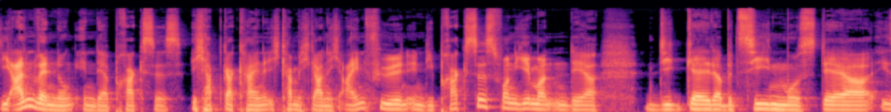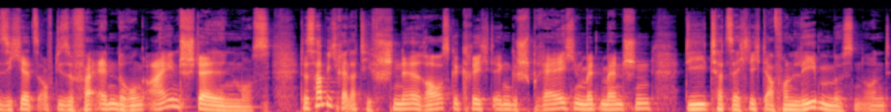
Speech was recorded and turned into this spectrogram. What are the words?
die Anwendung in der Praxis. Ich habe gar keine, ich kann mich gar nicht einfühlen in die Praxis von jemandem, der die Gelder beziehen muss, der sich jetzt auf diese Veränderung einstellen muss. Das habe ich relativ schnell rausgekriegt in Gesprächen mit Menschen, die tatsächlich davon leben müssen und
